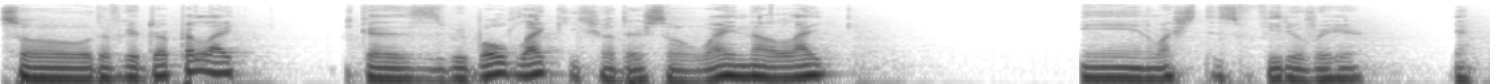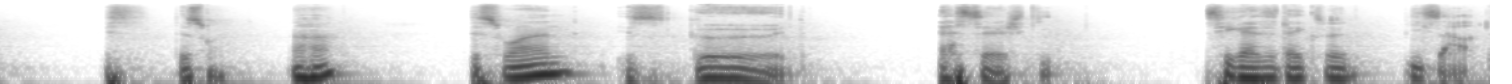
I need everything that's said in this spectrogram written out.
So don't forget to drop a like because we both like each other. So why not like and watch this video over here? Yeah, this this one. Uh huh. This one is good. Yes, sir. See you guys next one. Peace out.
